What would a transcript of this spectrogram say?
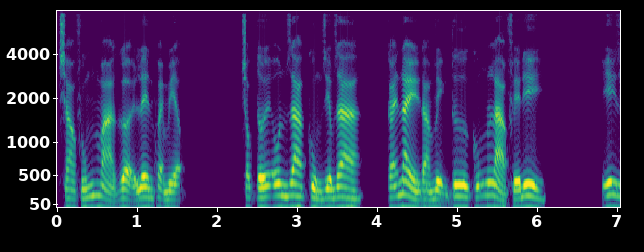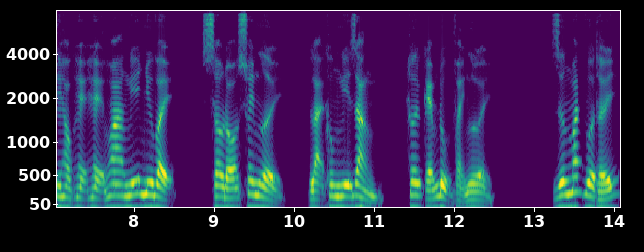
trao phúng mà gợi lên khỏe miệng. Chọc tới ôn ra cùng diêm ra, cái này đàm vịnh tư cũng là phế đi. Y học hệ hệ hoa nghĩ như vậy, sau đó xoay người, lại không nghĩ rằng, hơi kém đụng phải người. Dương mắt vừa thấy,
